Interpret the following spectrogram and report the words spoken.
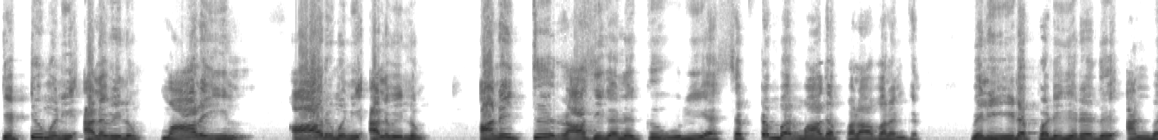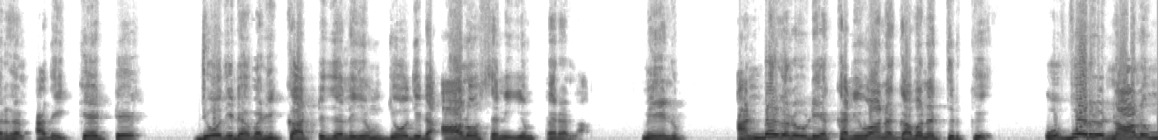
எட்டு மணி அளவிலும் மாலையில் ஆறு மணி அளவிலும் அனைத்து ராசிகளுக்கு உரிய செப்டம்பர் மாத பலாபலன்கள் வெளியிடப்படுகிறது. அன்பர்கள் அதை கேட்டு ஜோதிட வழிகாட்டுதலையும் ஜோதிட ஆலோசனையும் பெறலாம். மேலும் அன்பர்களுடைய கனிவான கவனத்திற்கு ஒவ்வொரு நாளும்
